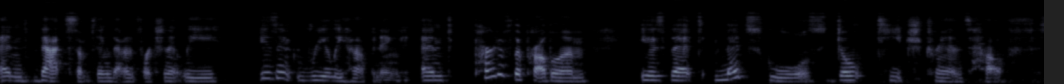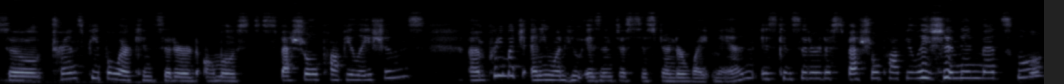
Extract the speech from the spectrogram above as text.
And that's something that unfortunately isn't really happening. And part of the problem is that med schools don't teach trans health. So, trans people are considered almost special populations. Um, pretty much anyone who isn't a cisgender white man is considered a special population in med school.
